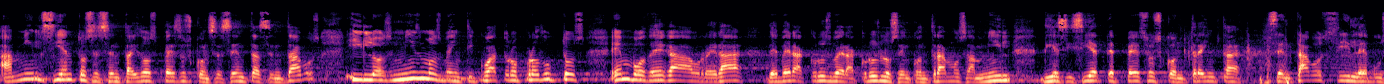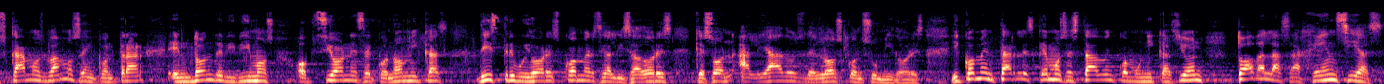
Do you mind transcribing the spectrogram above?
a 1.162 pesos con 60 centavos y los mismos 24 productos en bodega ahorrerá de Veracruz, Veracruz los encontramos a mil diecisiete pesos con treinta centavos. Si le buscamos, vamos a encontrar en donde vivimos opciones económicas, distribuidores, comercializadores que son aliados de los consumidores. Y comentarles que hemos estado en comunicación todas las agencias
